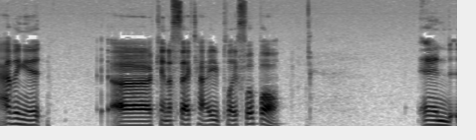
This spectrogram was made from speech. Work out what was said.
having it, uh, can affect how you play football. And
